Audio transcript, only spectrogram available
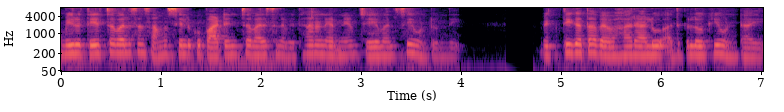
మీరు తీర్చవలసిన సమస్యలకు పాటించవలసిన విధాన నిర్ణయం చేయవలసి ఉంటుంది. వ్యక్తిగత వ్యవహారాలు అదుపులోకి ఉంటాయి.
